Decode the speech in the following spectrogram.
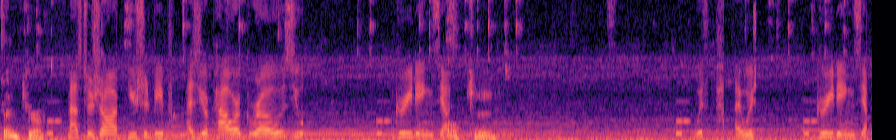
Thank you. Master Jacques, you should be. As your power grows, you. Greetings, young. Okay. With. I wish. Greetings, young.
